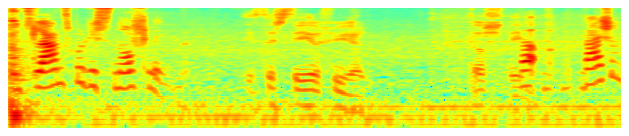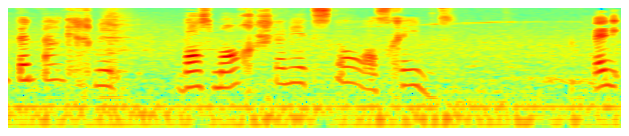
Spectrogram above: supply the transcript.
Und in Lenzburg ist es noch schlimmer. Es ist sehr kühl. Das stimmt. We weißt du, und dann denke ich mir, was machst du denn jetzt da als Kind? Wenn ich,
